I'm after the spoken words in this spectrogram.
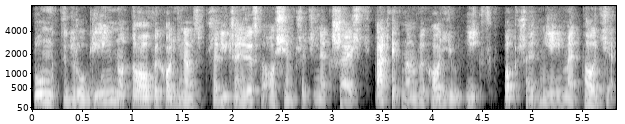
punkt drugi, no to wychodzi nam z przeliczeń, że jest to 8,6, tak jak nam wychodził x w poprzedniej metodzie.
